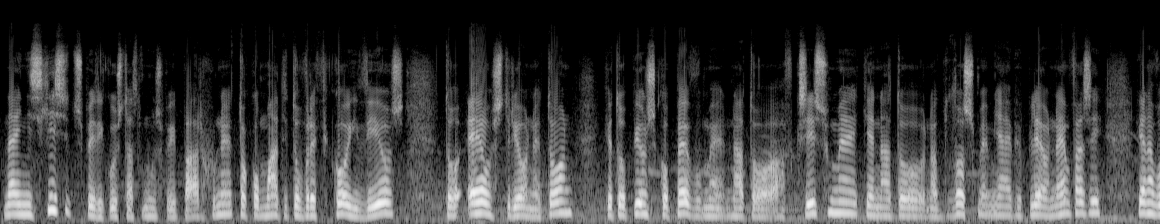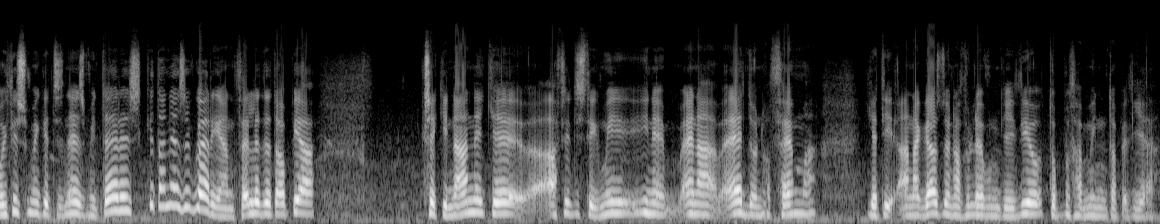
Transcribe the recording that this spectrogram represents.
να ενισχύσει τους παιδικούς σταθμούς που υπάρχουν, το κομμάτι το βρεφικό ιδίως, το έως τριών ετών και το οποίο σκοπεύουμε να το αυξήσουμε και να, το, να του δώσουμε μια επιπλέον έμφαση για να βοηθήσουμε και τις νέες μητέρες και τα νέα ζευγάρια αν θέλετε τα οποία ξεκινάνε και αυτή τη στιγμή είναι ένα έντονο θέμα γιατί αναγκάζονται να δουλεύουν και οι δύο το που θα μείνουν τα παιδιά.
